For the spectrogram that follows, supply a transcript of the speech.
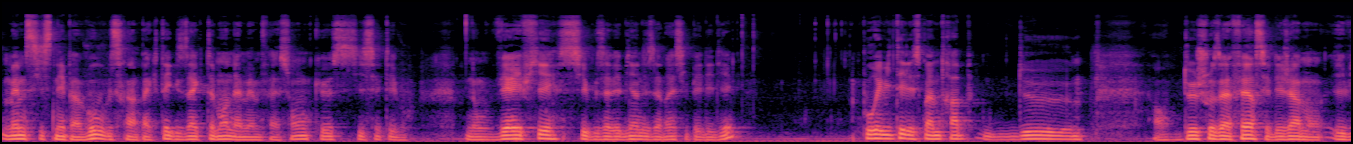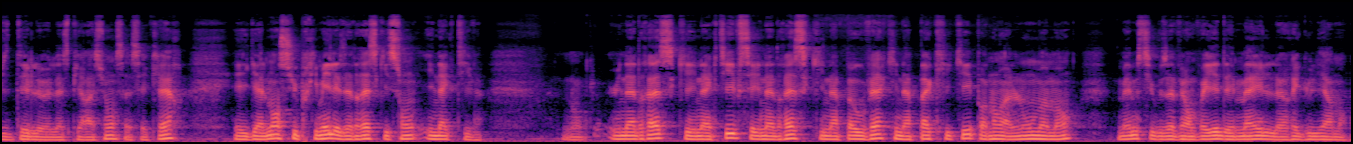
même si ce n'est pas vous, vous serez impacté exactement de la même façon que si c'était vous. Donc vérifiez si vous avez bien des adresses IP dédiées. Pour éviter les spam traps, deux, deux choses à faire, c'est déjà éviter l'aspiration, ça c'est clair, et également supprimer les adresses qui sont inactives. Donc une adresse qui est inactive, c'est une adresse qui n'a pas ouvert, qui n'a pas cliqué pendant un long moment, même si vous avez envoyé des mails régulièrement.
